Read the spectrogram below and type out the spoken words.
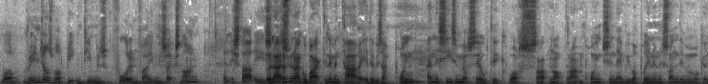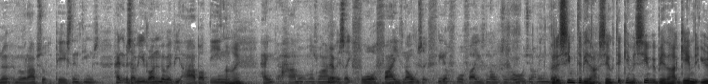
where Rangers were beating teams four and five and six nothing at the start of the But season. that's when I go back to the mentality. There was a point in the season where Celtic were starting up, drafting points, and then we were playing on the Sunday and we were going out and we were absolutely pasting teams. I think there was a wee run where we beat Aberdeen. Aye. I think Hamilton was one. It was like four or five nil. It was like three or four five nils in a row. Do you know what I mean? But it seemed to be that Celtic game. It seemed to be that game that you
